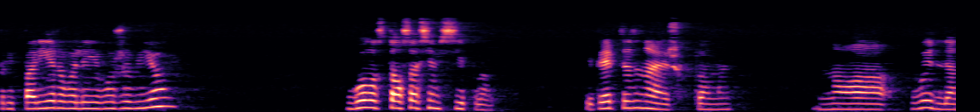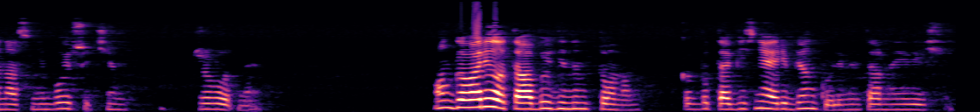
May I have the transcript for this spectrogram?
препарировали его живьем? Голос стал совсем сиплым. Теперь ты знаешь, кто мы. Но вы для нас не больше, чем животное. Он говорил это обыденным тоном, как будто объясняя ребенку элементарные вещи.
